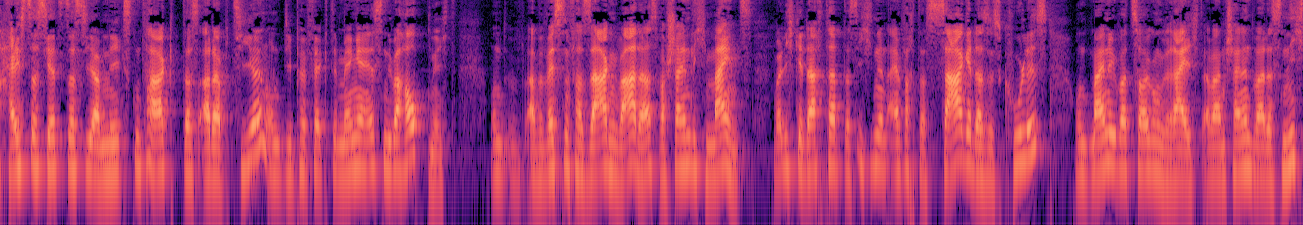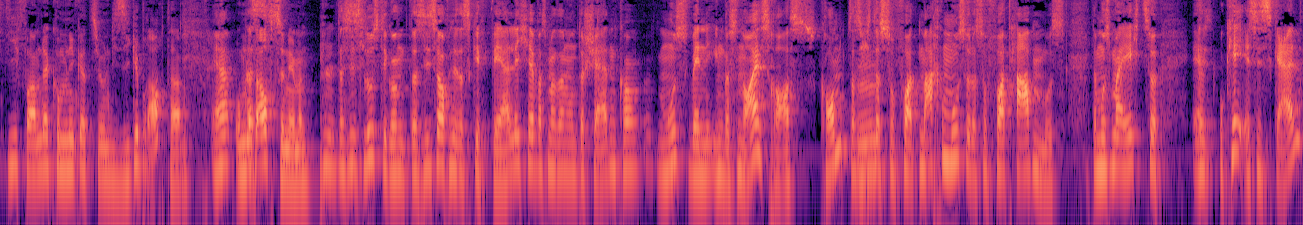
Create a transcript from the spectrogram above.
Heißt das jetzt, dass sie am nächsten Tag das adaptieren und die perfekte Menge essen? Überhaupt nicht. Und, aber wessen Versagen war das? Wahrscheinlich meins, weil ich gedacht habe, dass ich ihnen einfach das sage, dass es cool ist und meine Überzeugung reicht. Aber anscheinend war das nicht die Form der Kommunikation, die sie gebraucht haben, Ja, um das, das- aufzunehmen. Das ist lustig und das ist auch das Gefährliche, was man dann unterscheiden muss, wenn irgendwas Neues rauskommt, dass ich das sofort machen muss oder sofort haben muss. Da muss man echt so, äh, okay, es ist geil,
